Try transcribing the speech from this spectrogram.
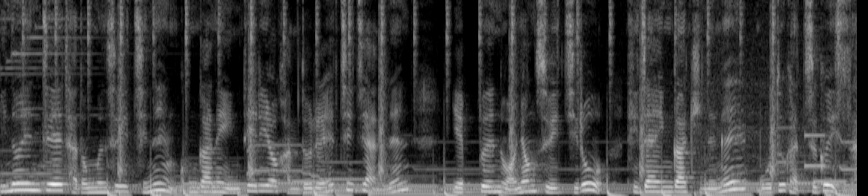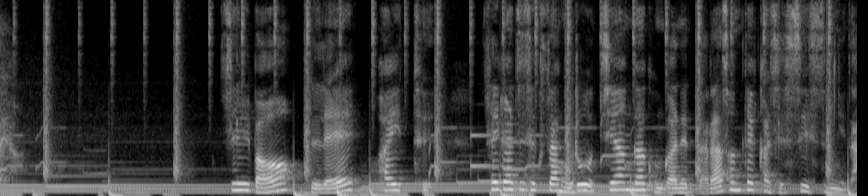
이노엔즈의 자동문 스위치는 공간의 인테리어 감도를 해치지 않는 예쁜 원형 스위치로 디자인과 기능을 모두 갖추고 있어요. 실버, 블랙, 화이트 세 가지 색상으로 취향과 공간에 따라 선택하실 수 있습니다.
